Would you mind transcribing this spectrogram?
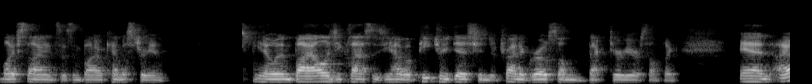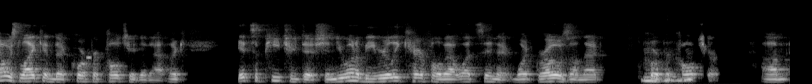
life sciences and biochemistry. And, you know, in biology classes, you have a petri dish and you're trying to grow some bacteria or something. And I always liken the corporate culture to that. Like, it's a petri dish, and you want to be really careful about what's in it, what grows on that corporate mm-hmm. culture. Um,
